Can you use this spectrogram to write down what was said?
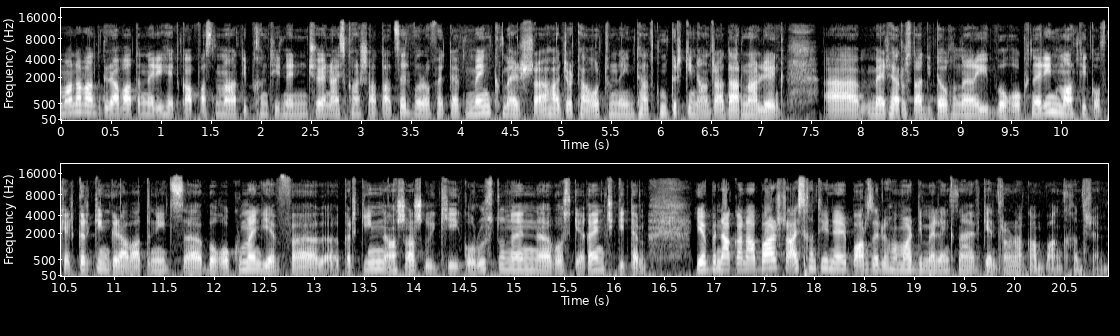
մանավանդ գրավատների հետ կապված նմանատիպ խնդիրներ ինչու են այսքան շատացել, որովհետեւ մենք մեր հաջորդ հաղորդումների ընթացքում կրկին անդրադառնալ տալու ենք մեր հերոստատիտողների բողոքներին, մարդիկ ովքեր կրկին գրավատնից բողոքում են եւ կրկին անշարժ գույքի կորուստ ունեն, ոսկեղեն, չգիտեմ։ Եվ բնականաբար այս խնդիրները բարձելու համար դիմել ենք նաեւ կենտրոնական բանկ, խնդրեմ։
